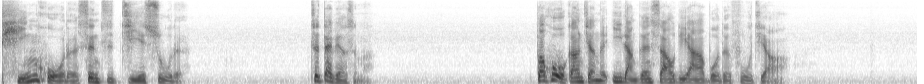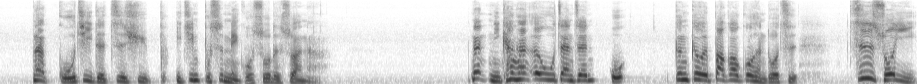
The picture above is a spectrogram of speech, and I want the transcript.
停火了，甚至结束了，这代表什么？包括我刚讲的伊朗跟沙乌地阿拉伯的复交，那国际的秩序已经不是美国说了算啊。那你看看俄乌战争，我跟各位报告过很多次，之所以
